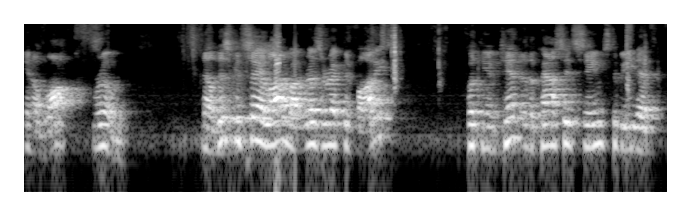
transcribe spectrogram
in a locked room. Now, this could say a lot about resurrected bodies, but the intent of the passage seems to be that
